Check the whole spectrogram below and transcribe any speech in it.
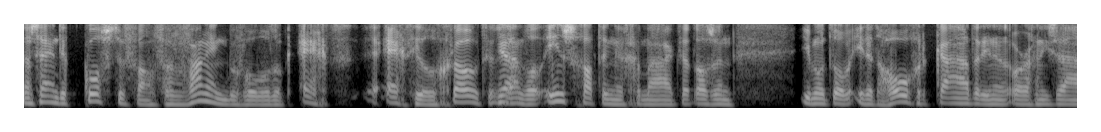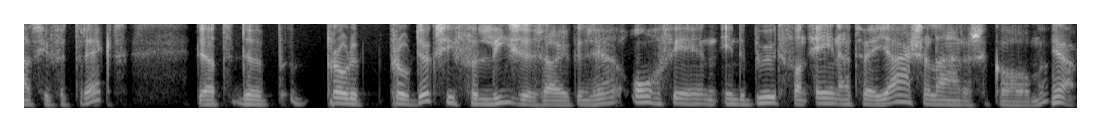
dan zijn de kosten van vervanging bijvoorbeeld ook echt, echt heel groot. Er Ja. zijn wel inschattingen gemaakt dat als een, iemand in het hogere kader in een organisatie vertrekt dat de product, productieverliezen, zou je kunnen zeggen, ongeveer in, in de buurt van 1 à 2 jaar salarissen komen. Ja.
